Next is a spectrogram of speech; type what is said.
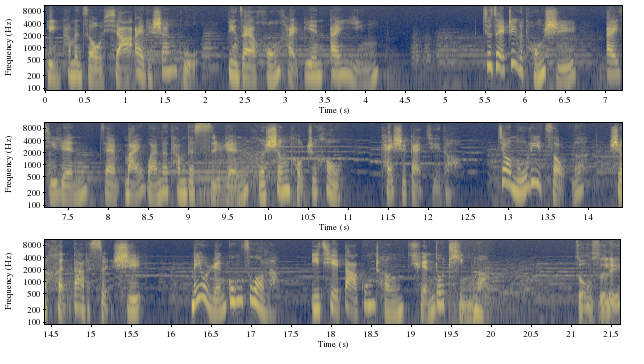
领他们走狭隘的山谷，并在红海边安营。就在这个同时，埃及人在埋完了他们的死人和牲口之后，开始感觉到，叫奴隶走了是很大的损失，没有人工作了，一切大工程全都停了。总司令，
